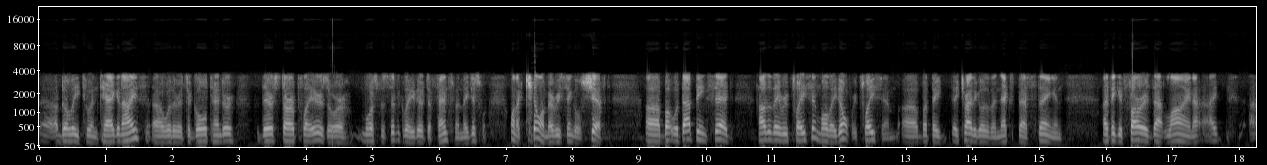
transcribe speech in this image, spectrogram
uh, ability to antagonize, uh, whether it's a goaltender, their star players, or more specifically their defensemen. They just w- want to kill him every single shift. Uh, but with that being said, how do they replace him? Well, they don't replace him, uh, but they they try to go to the next best thing. And I think as far as that line, I I,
